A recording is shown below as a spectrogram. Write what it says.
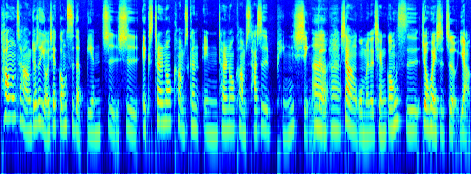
通常就是有一些公司的编制是 external comes 跟 internal comes 它是平行的，像我们的前公司就会是这样。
